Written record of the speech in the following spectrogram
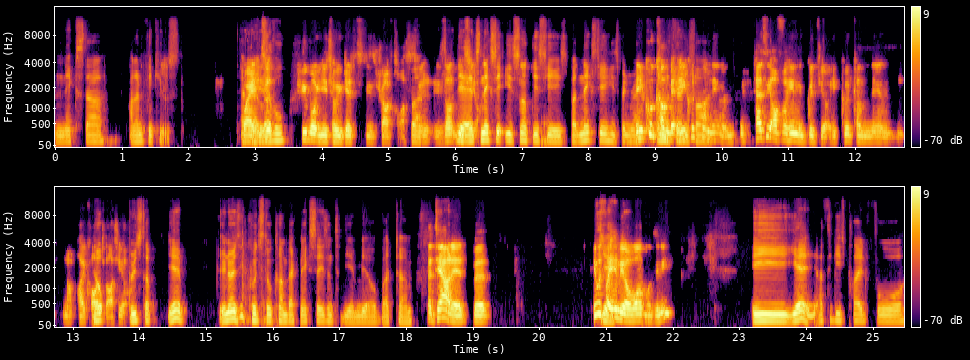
a next star. I don't think he was Wait, that is it- level. two more years till he gets his draft class. But- isn't it? Yeah, This it's year. next year. It's not this year's, but next year he's been ranked. He could come. Down, he could come 35. down. If Tassie offer him a good deal, he could come down and not play college Help last year. boost up. Yeah, who knows? He could still come back next season to the NBL, but um, I doubt it, but he was Yeah. playing NBL one, wasn't he? he yeah, I think he's played for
